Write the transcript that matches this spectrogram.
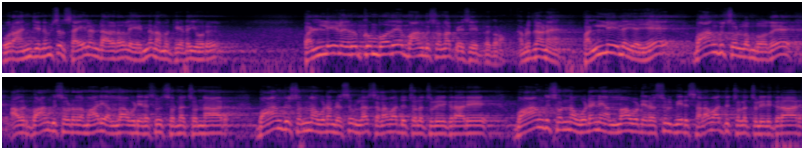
ஒரு அஞ்சு நிமிஷம் சைலண்ட் ஆகிறதுல என்ன நமக்கு இடையூறு? பள்ளியில் இருக்கும்போதே பாங்கு சொன்னால் பேசிட்டு இருக்கிறோம். அப்படித்தானே? பள்ளியிலேயே பாங்கு சொல்லும் போது அவர் பாங்கு சொல்றத மாதிரி அல்லாவுடைய ரசூல் சொன்ன சொன்னார். பாங்கு சொன்ன உடன் ரசூல்லா செலவாத்து சொல்ல சொல்லியிருக்கிறாரு. பாங்கு சொன்ன உடனே அல்லாவுடைய ரசூல் மீது செலவாத்து சொல்ல சொல்லியிருக்கிறார்.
